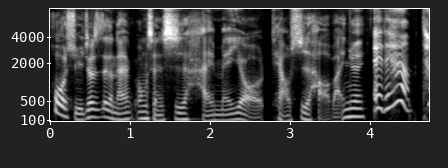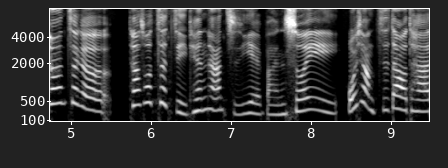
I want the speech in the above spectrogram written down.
或许就是这个男工程师还没有调试好吧，因为哎、等一下，他这个他说这几天他值夜班，所以我想知道他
